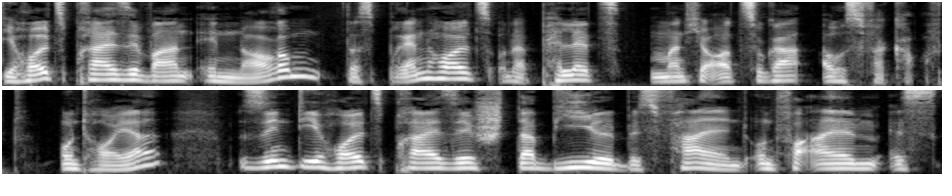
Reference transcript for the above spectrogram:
Die Holzpreise waren enorm, das Brennholz oder Pellets mancherorts sogar ausverkauft. Und heuer sind die Holzpreise stabil bis fallend und vor allem es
